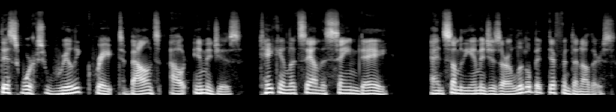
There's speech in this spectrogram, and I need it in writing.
This works really great to balance out images taken, let's say, on the same day, and some of the images are a little bit different than others.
